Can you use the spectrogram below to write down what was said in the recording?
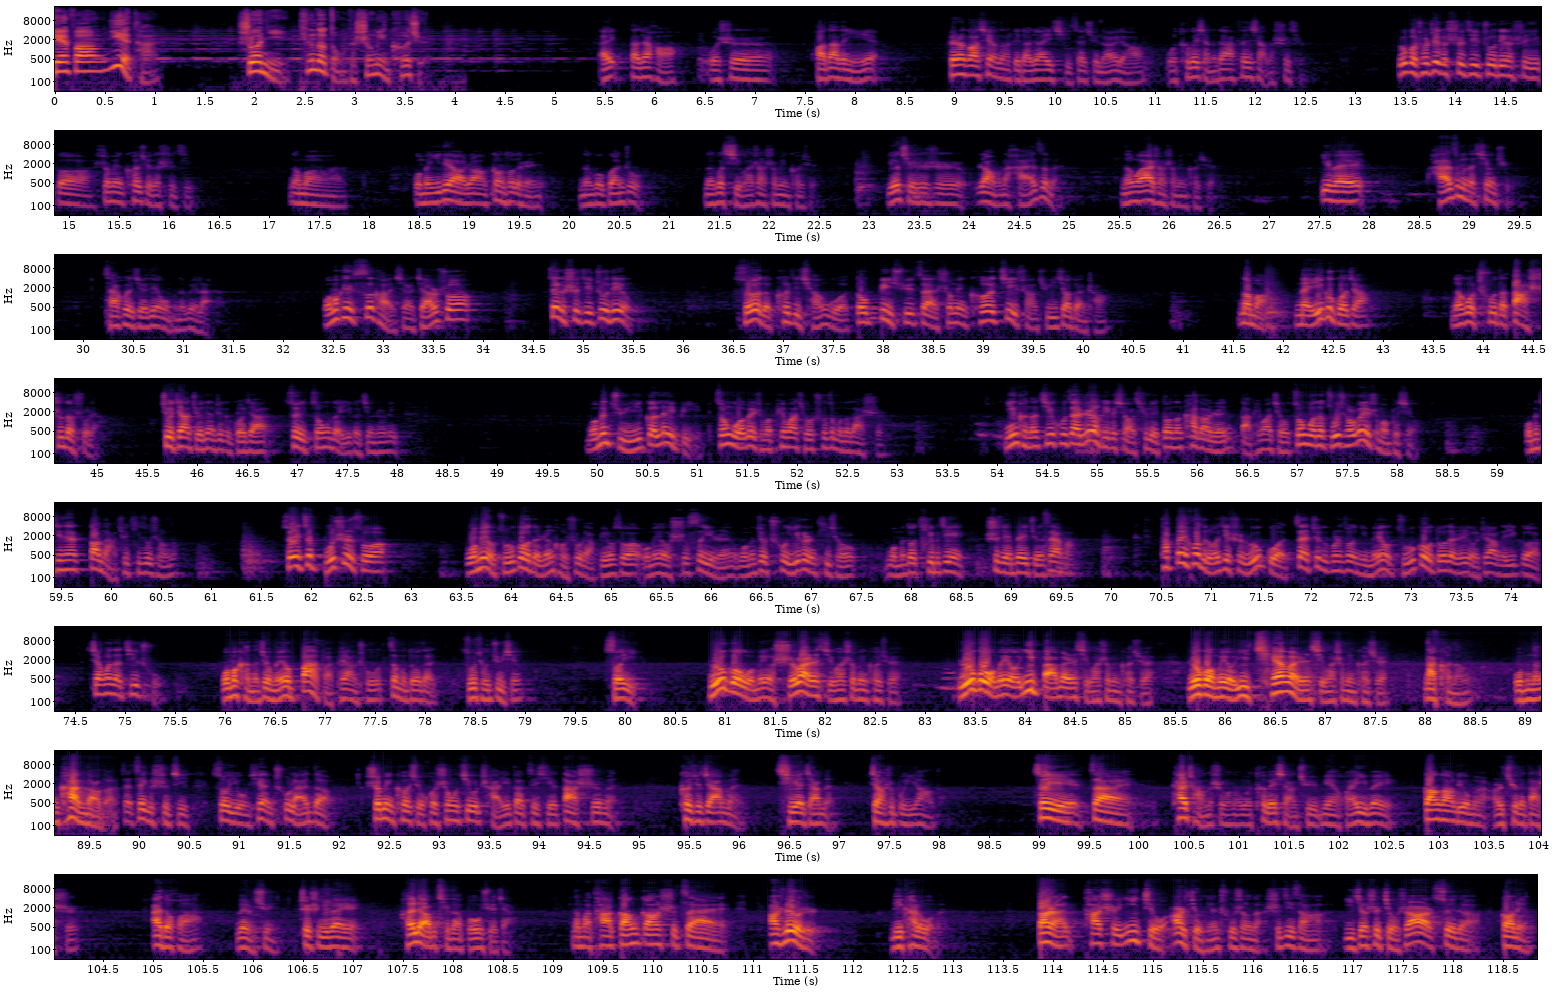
天方夜谭，说你听得懂的生命科学。哎，大家好，我是华大的尹烨，非常高兴呢，给大家一起再去聊一聊我特别想跟大家分享的事情。如果说这个世纪注定是一个生命科学的世纪，那么我们一定要让更多的人能够关注，能够喜欢上生命科学，尤其是是让我们的孩子们能够爱上生命科学，因为孩子们的兴趣才会决定我们的未来。我们可以思考一下，假如说这个世纪注定所有的科技强国都必须在生命科技上去一较短长，那么每一个国家能够出的大师的数量，就将决定这个国家最终的一个竞争力。我们举一个类比，中国为什么乒乓球出这么多大师？您可能几乎在任何一个小区里都能看到人打乒乓球。中国的足球为什么不行？我们今天到哪去踢足球呢？所以这不是说我们有足够的人口数量，比如说我们有十四亿人，我们就出一个人踢球，我们都踢不进世界杯决赛吗？它背后的逻辑是，如果在这个过程中你没有足够多的人有这样的一个相关的基础，我们可能就没有办法培养出这么多的足球巨星。所以，如果我们有十万人喜欢生命科学，如果我们有一百万人喜欢生命科学，如果我们有一千万人喜欢生命科学，那可能我们能看到的，在这个世纪所涌现出来的生命科学或生物技术产业的这些大师们、科学家们、企业家们，将是不一样的。所以在开场的时候呢，我特别想去缅怀一位刚刚离我们而去的大师——爱德华·威尔逊。这是一位很了不起的博物学家。那么他刚刚是在二十六日离开了我们。当然，他是一九二九年出生的，实际上已经是九十二岁的高龄。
